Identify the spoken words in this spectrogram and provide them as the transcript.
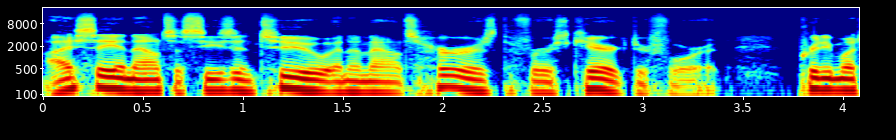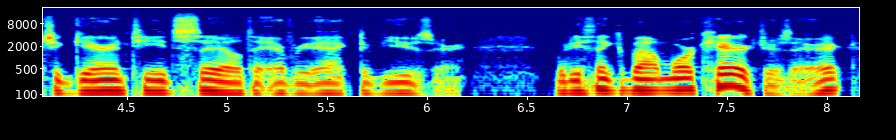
I say announce a season 2 and announce her as the first character for it. Pretty much a guaranteed sale to every active user. What do you think about more characters, Eric?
